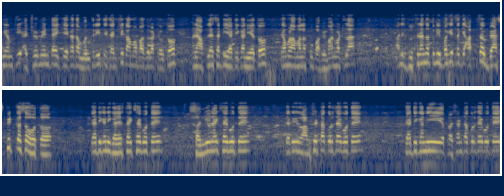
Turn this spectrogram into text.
ही आमची अचिव्हमेंट आहे की एखादा मंत्री ते त्यांची कामं बाजूला ठेवतो आणि आपल्यासाठी या ठिकाणी येतो. त्यामुळे आम्हाला खूप अभिमान वाटला. आणि दुसऱ्यांदा तुम्ही बघितलं की आजचं व्यासपीठ कसं होतं त्या ठिकाणी गणेश नाईक साहेब होते संजीव नाईक साहेब होते त्या ठिकाणी रामशेठ ठाकूर साहेब होते त्या ठिकाणी प्रशांत ठाकूर साहेब होते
